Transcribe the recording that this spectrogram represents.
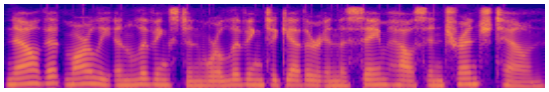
Now that Marley and Livingston were living together in the same house in Trenchtown,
